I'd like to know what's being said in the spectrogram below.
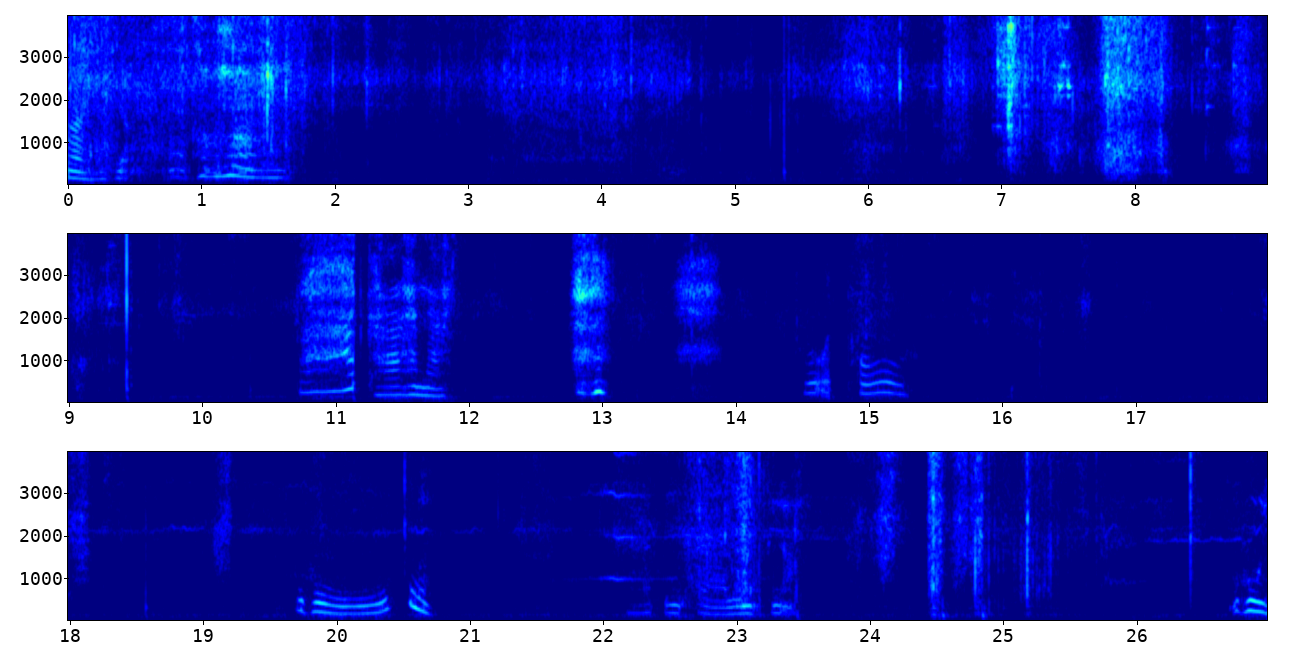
ห่องข้างห่างฟาดขาหันนะโพดโพโอ้โหขาเป็นขาเลยนะพี่น้องโอ้ย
